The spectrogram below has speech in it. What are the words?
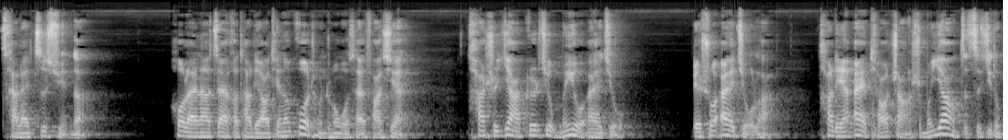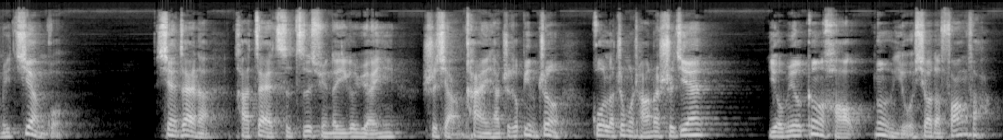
才来咨询的。后来呢，在和他聊天的过程中，我才发现。他是压根儿就没有艾灸，别说艾灸了，他连艾条长什么样子自己都没见过。现在呢，他再次咨询的一个原因是想看一下这个病症过了这么长的时间，有没有更好、更有效的方法。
